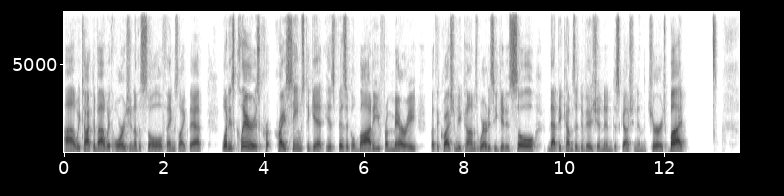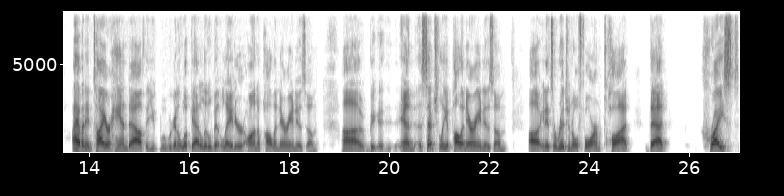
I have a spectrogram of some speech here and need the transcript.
uh, we talked about with origin of the soul, things like that. What is clear is Christ seems to get his physical body from Mary, but the question becomes where does he get his soul? That becomes a division and discussion in the church. But I have an entire handout that you, we're going to look at a little bit later on Apollinarianism. Uh, and essentially, Apollinarianism, uh, in its original form, taught that Christ's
